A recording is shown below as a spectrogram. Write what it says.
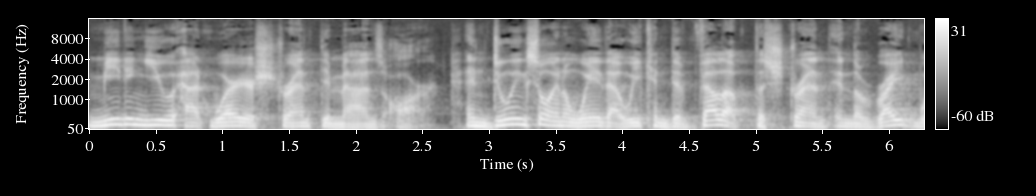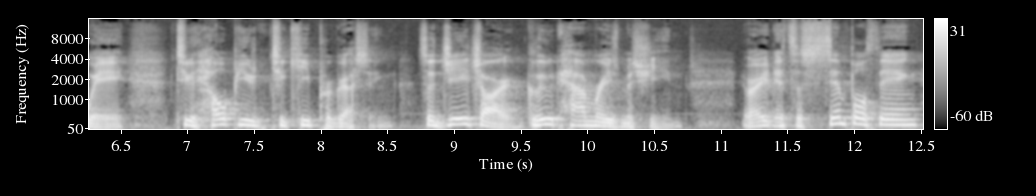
meeting you at where your strength demands are and doing so in a way that we can develop the strength in the right way to help you to keep progressing. So GHR, glute ham raise machine, right? It's a simple thing.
